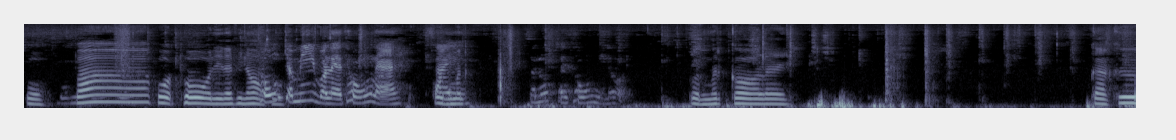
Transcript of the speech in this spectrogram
โอ้ป้าโพดโพนี่นะพี่น้องทงจะมีบ่แหละทงนะกลมันสรุปใส่ทงนี่เนาะกลมันกอเลย ก็คือ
